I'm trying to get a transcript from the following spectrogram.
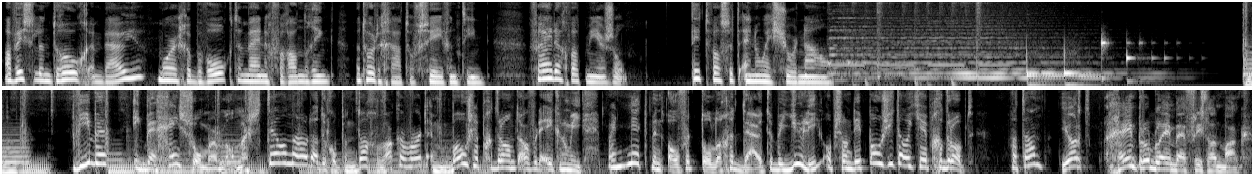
Afwisselend droog en buien. Morgen bewolkt en weinig verandering. Het wordt een graad of 17. Vrijdag wat meer zon. Dit was het NOS Journaal. Wiebe, ik ben geen somberman, maar stel nou dat ik op een dag wakker word... en boos heb gedroomd over de economie... maar net mijn overtollige duiten bij jullie op zo'n depositootje heb gedropt. Wat dan? Jort, geen probleem bij Frieslandbank.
